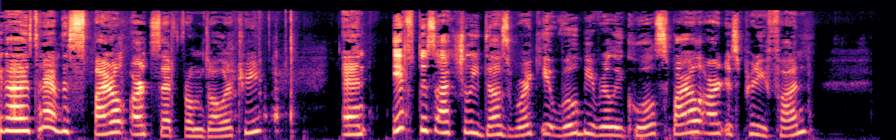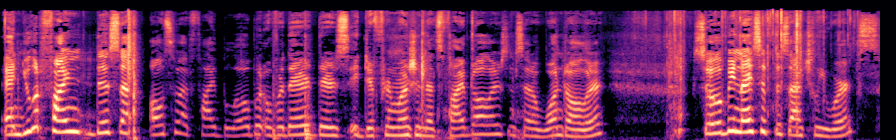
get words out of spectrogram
Hi guys, today I have this spiral art set from Dollar Tree. And if this actually does work, it will be really cool. Spiral art is pretty fun. And you could find this at, also at Five Below, but over there, there's a different version that's $5 instead of $1. So it would be nice if this actually works.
